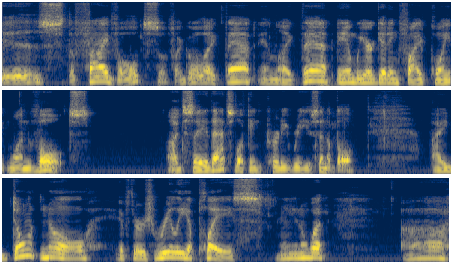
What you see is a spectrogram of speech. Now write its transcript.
is the 5 volts. So if I go like that and like that, and we are getting 5.1 volts. I'd say that's looking pretty reasonable. I don't know if there's really a place. And you know what? Uh,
